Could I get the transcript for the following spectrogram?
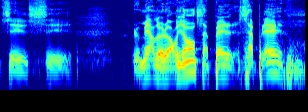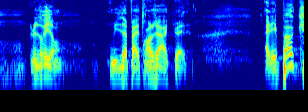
C'est, le maire de Lorient s'appelait Le Drian, ministre des Affaires étrangères actuel. À l'époque,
